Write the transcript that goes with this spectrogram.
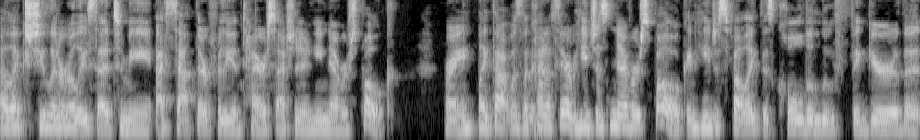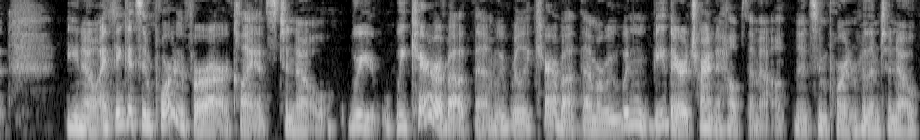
I like, she literally said to me, I sat there for the entire session and he never spoke. Right? Like that was the kind of therapy. He just never spoke. And he just felt like this cold, aloof figure that you know i think it's important for our clients to know we we care about them we really care about them or we wouldn't be there trying to help them out and it's important for them to know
